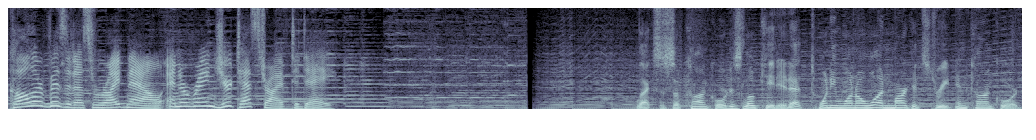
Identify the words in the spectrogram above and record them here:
Call or visit us right now and arrange your test drive today. Lexus of Concord is located at 2101 Market Street in Concord.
